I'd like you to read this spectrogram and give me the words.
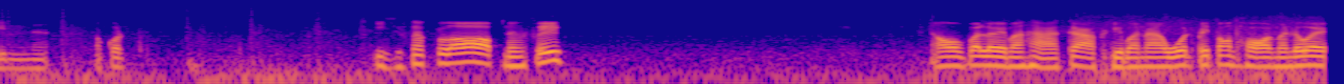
บินนะเอากด อีกสักรอบหนึ่งสิ เอาไปเลยมาหากาผีบานาวุธไปต้องทอนมันด้วย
